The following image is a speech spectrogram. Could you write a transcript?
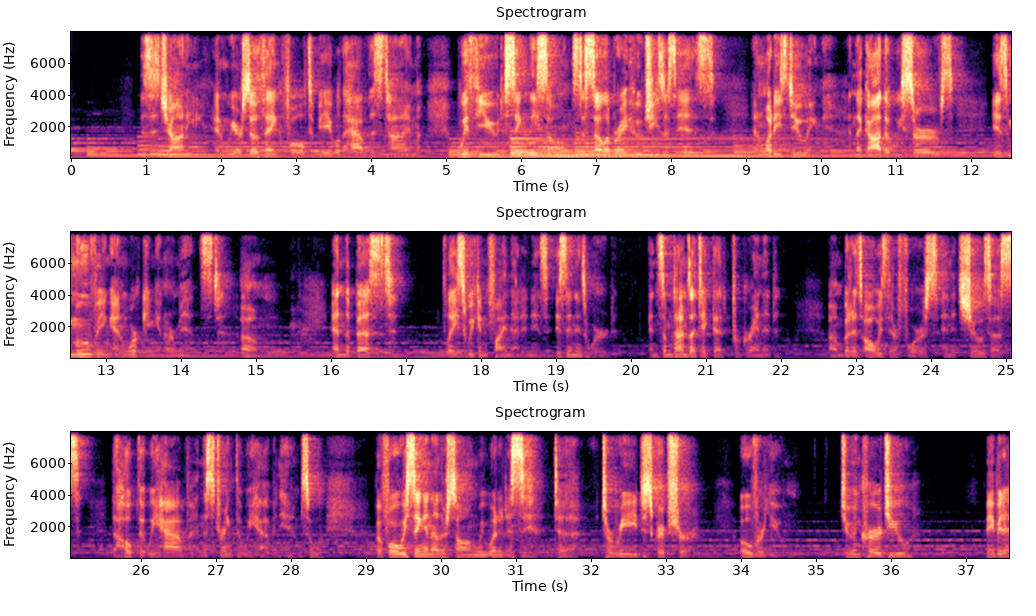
This is Johnny, and we are so thankful to be able to have this time with you to sing these songs, to celebrate who Jesus is and what he's doing. And the God that we serve is moving and working in our midst. And the best place we can find that in is, is in his word. And sometimes I take that for granted, um, but it's always there for us, and it shows us the hope that we have and the strength that we have in him. So before we sing another song, we wanted to, to, to read scripture over you, to encourage you, maybe to,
